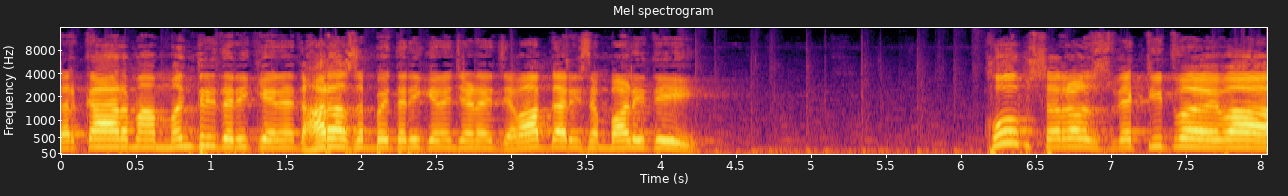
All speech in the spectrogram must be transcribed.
સરકારમાં મંત્રી તરીકે અને ધારાસભ્ય તરીકે જેણે જવાબદારી સંભાળી હતી, ખૂબ સરળ વ્યક્તિત્વ એવા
